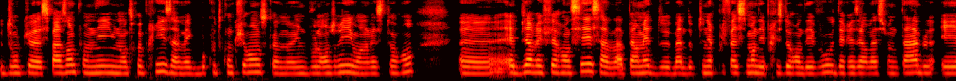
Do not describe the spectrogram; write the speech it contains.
Donc euh, si par exemple on est une entreprise avec beaucoup de concurrence comme une boulangerie ou un restaurant, euh, être bien référencé, ça va permettre bah, d'obtenir plus facilement des prises de rendez-vous, des réservations de table et,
